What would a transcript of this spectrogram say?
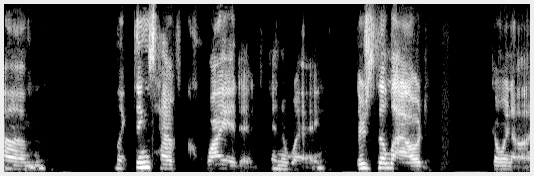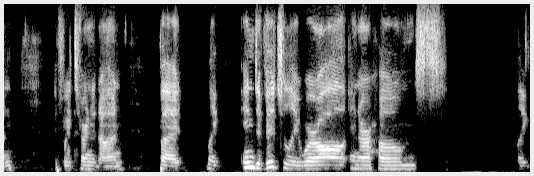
um, like things have quieted in a way. There's the loud going on if we turn it on, but like individually, we're all in our homes, like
